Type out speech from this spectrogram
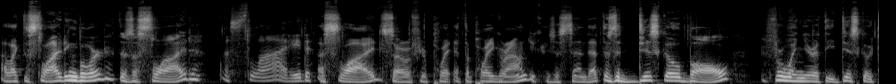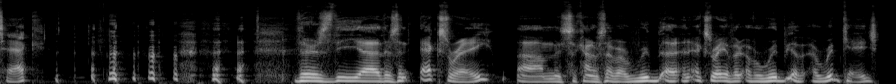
I like the sliding board. There's a slide, a slide. a slide. So if you're play- at the playground, you can just send that. There's a disco ball for when you're at the discotheque. there's the uh, there's an X-ray. Um, it's a kind of, sort of a rib, uh, an X-ray of a, of a rib of a rib cage.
